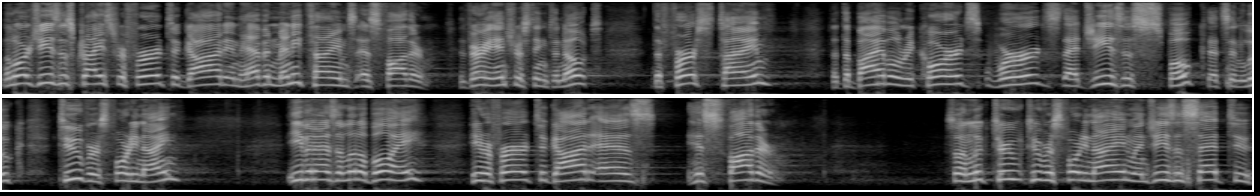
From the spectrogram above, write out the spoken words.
The Lord Jesus Christ referred to God in heaven many times as Father. It's very interesting to note the first time that the Bible records words that Jesus spoke, that's in Luke 2, verse 49. Even as a little boy, he referred to God as his Father. So in Luke 2, 2 verse 49, when Jesus said to,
